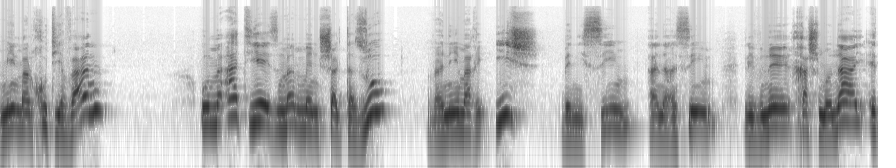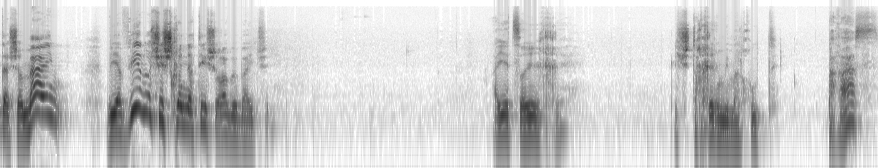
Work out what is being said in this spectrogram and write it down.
מן מלכות יוון, ומעט יהיה זמן ממשלתה זו, ואני מרעיש בניסים הנעשים לבני חשמונאי את השמיים, ויבינו ששכנתי שורה בבית שני. היה צריך להשתחרר ממלכות פרס,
